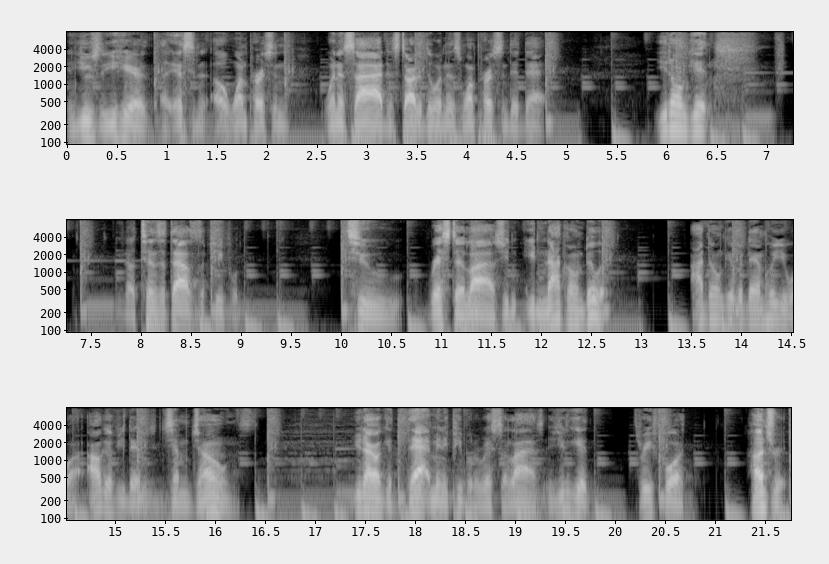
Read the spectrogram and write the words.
and usually you hear an incident. Oh, one person went inside and started doing this. One person did that. You don't get, you know, tens of thousands of people to risk their lives. You, you're not going to do it. I don't give a damn who you are. I'll give you damn Jim Jones. You're not gonna get that many people to risk their lives. If you can get three, four hundred,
